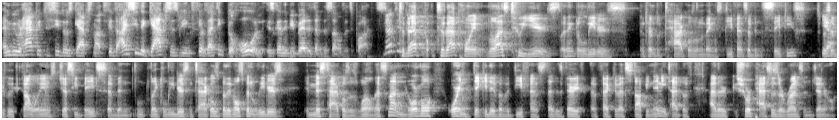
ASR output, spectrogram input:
And we were happy to see those gaps not filled. I see the gaps as being filled. I think the whole is going to be better than the sum of its parts. To that to that point, the last two years, I think the leaders in terms of tackles on the Bengals defense have been safeties, Yeah. specifically Shawn Williams, Jessie Bates have been like leaders in tackles, but they've also been leaders in missed tackles as well. That's not normal or indicative of a defense that is very effective at stopping any type of either short passes or runs in general.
